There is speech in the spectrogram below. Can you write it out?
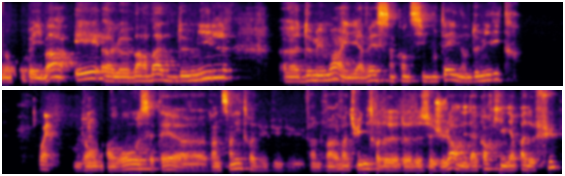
donc aux Pays-Bas, et le Barbade 2000 de mémoire, il y avait 56 bouteilles d'un demi litre. Ouais. Donc, en gros, c'était 25 euh, litres, du, 28 litres de, ce jus-là. On est d'accord qu'il n'y a pas de fût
